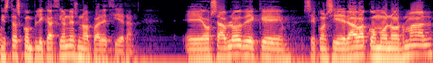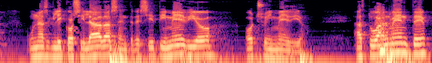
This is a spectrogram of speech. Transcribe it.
estas complicaciones no aparecieran. Eh, os hablo de que se consideraba como normal unas glicosiladas entre siete y medio, ocho y medio. Actualmente,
